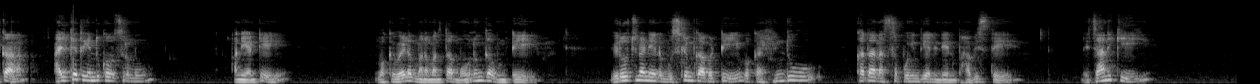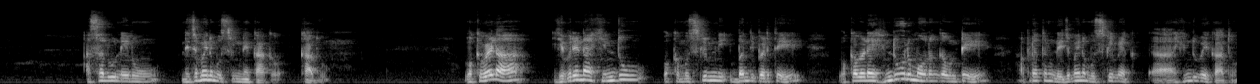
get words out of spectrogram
ఇక ఐక్యత ఎందుకు అవసరము? అని అంటే ఒకవేళ మనమంతా మౌనంగా ఉంటే ఈ రోజున నేను ముస్లిం కాబట్టి ఒక హిందూ కథ నష్టపోయింది అని నేను భావిస్తే నిజానికి అసలు నేను నిజమైన ముస్లింనే కాక కాదు. ఒకవేళ ఎవరైనా హిందూ ఒక ముస్లింని ఇబ్బంది పెడితే ఒకవేళ హిందువులు మౌనంగా ఉంటే అప్పుడు అతను నిజమైన ముస్లిమే హిందువే కాదు.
